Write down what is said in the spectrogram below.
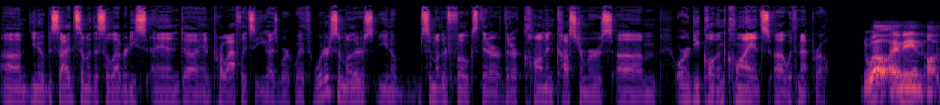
um, you know besides some of the celebrities and uh, and pro athletes that you guys work with what are some others you know some other folks that are that are common customers um, or do you call them clients uh, with MetPro Well, I mean, uh,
